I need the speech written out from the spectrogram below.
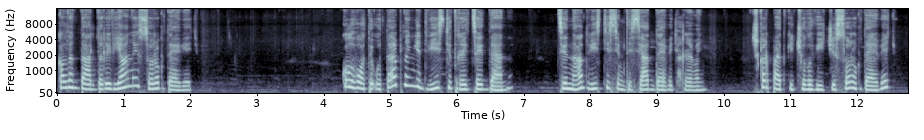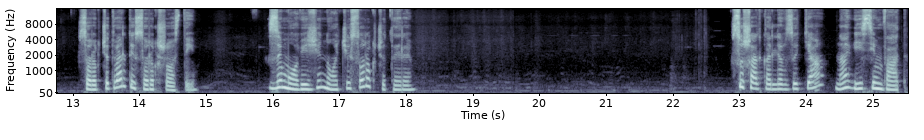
Календар дерев'яний 49. Колготи утеплені 230 ден. Ціна 279 гривень. Шкарпетки чоловічі 49. 44, 46. Зимові жіночі 44. Сушарка для взуття на 8 Вт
